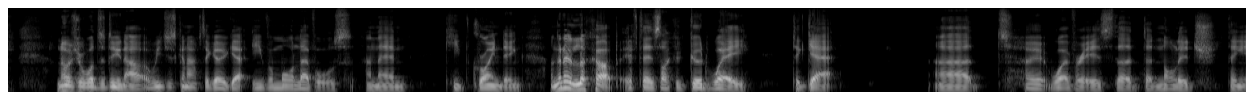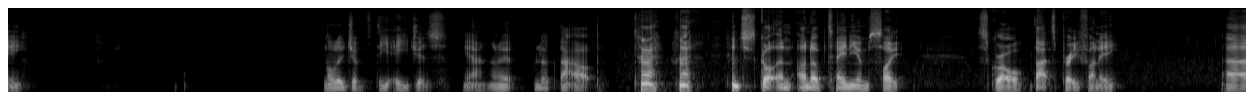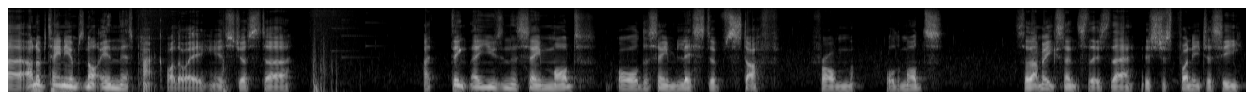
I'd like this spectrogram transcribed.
not sure what to do now. Are we just gonna have to go get even more levels and then keep grinding? I'm gonna look up if there's like a good way to get uh to whatever it is the the knowledge thingy knowledge of the ages yeah i'm gonna look that up and just got an unobtainium site scroll that's pretty funny uh unobtainium's not in this pack by the way. It's just uh i think they're using the same mod or the same list of stuff from all the mods. So that makes sense that it's there. It's just funny to see.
